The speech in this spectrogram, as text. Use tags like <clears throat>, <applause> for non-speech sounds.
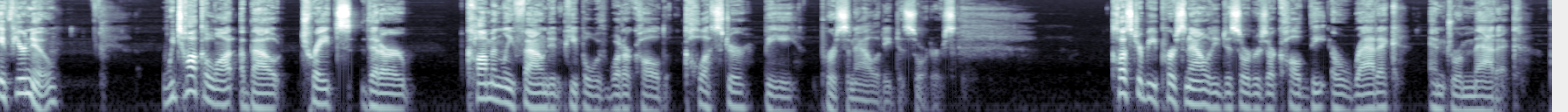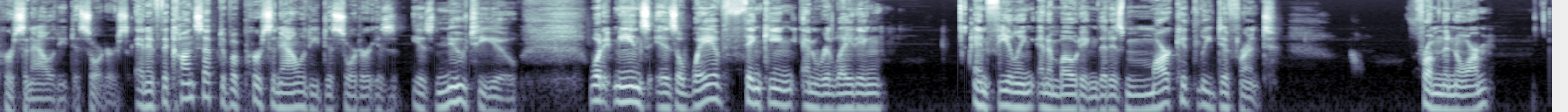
If you're new, we talk a lot about traits that are commonly found in people with what are called cluster B personality disorders. Cluster B personality disorders are called the erratic and dramatic personality disorders. And if the concept of a personality disorder is is new to you, what it means is a way of thinking and relating and feeling and emoting that is markedly different from the norm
